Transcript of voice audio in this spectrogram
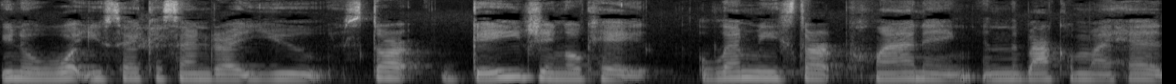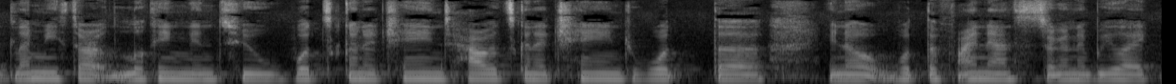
you know, what you said, Cassendra, you start gauging, okay, let me start planning in the back of my head. Let me start looking into what's going to change, how it's going to change, what the, you know, what the finances are going to be like.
